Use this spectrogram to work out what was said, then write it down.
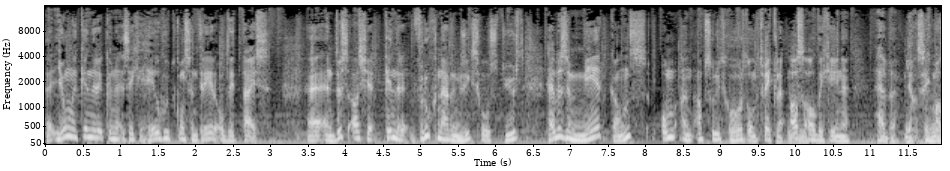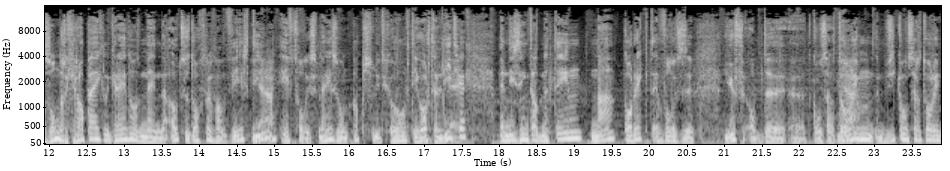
Uh, jonge kinderen kunnen zich heel goed concentreren op details. Uh, en dus als je kinderen vroeg naar de muziekschool stuurt, hebben ze meer kans om een absoluut gehoor te ontwikkelen. Als al degene hebben. Ja, zeg maar zonder grap eigenlijk, Reinoud. Mijn oudste dochter van 14 ja. heeft volgens mij zo'n absoluut gehoord. Die hoort een liedje Kijk. en die zingt dat meteen na, correct. En volgens de juf op de, uh, het conservatorium, ja. het muziekconservatorium,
